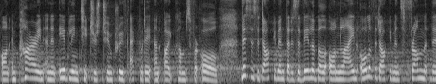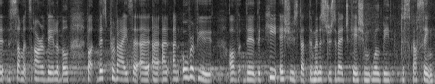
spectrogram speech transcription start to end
on empowering and enabling teachers to improve equity and outcomes for all. This is the document that is available online. All of the documents from the, the summits are available, but this provides a, a, a, an overview of the, the key issues that the Ministers of Education will be discussing.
